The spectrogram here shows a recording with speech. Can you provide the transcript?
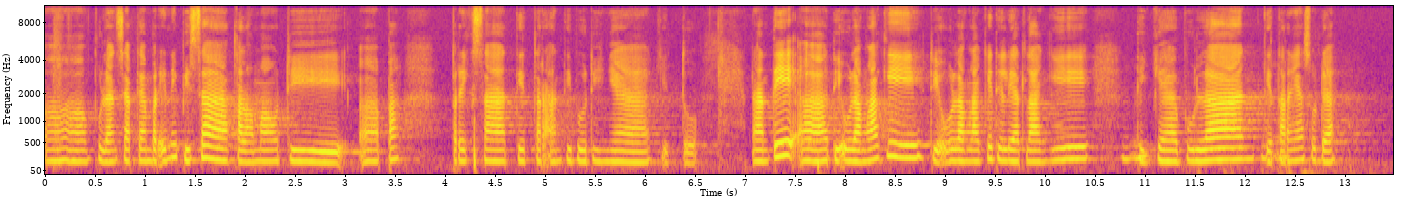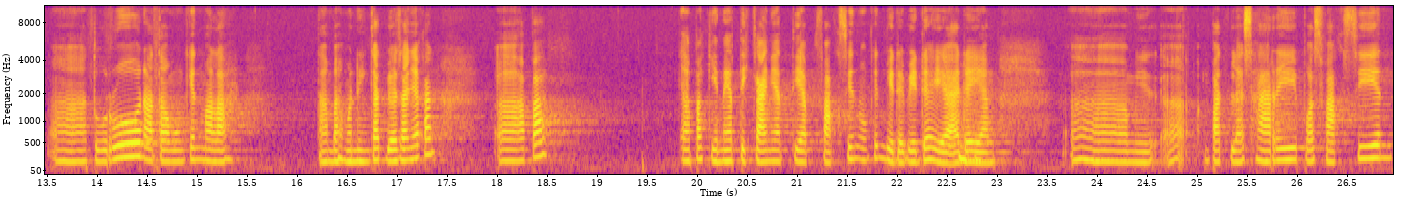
uh, bulan September ini bisa kalau mau di uh, apa periksa titer antibodinya gitu. Nanti uh, diulang lagi, diulang lagi, dilihat lagi tiga bulan titernya sudah uh, turun atau mungkin malah tambah meningkat. Biasanya kan uh, apa apa kinetikanya tiap vaksin mungkin beda-beda ya. Ada yang uh, mi- uh, 14 hari pos vaksin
